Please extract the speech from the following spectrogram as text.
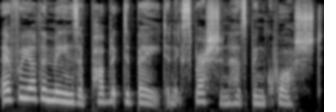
Every other means of public debate and expression has been quashed.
